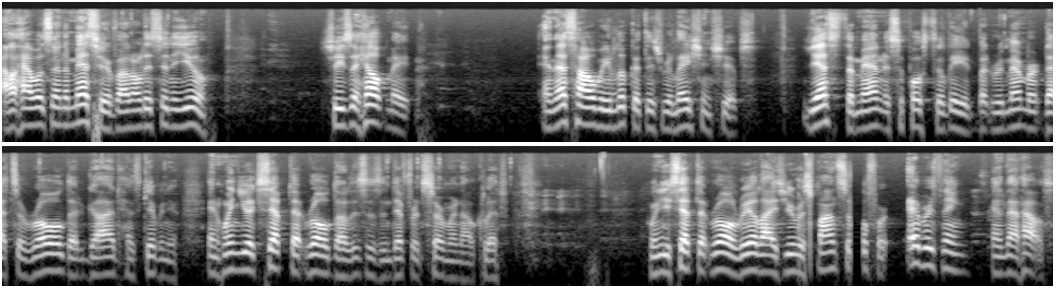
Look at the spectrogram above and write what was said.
I'll have us in a mess here if I don't listen to you. She's a helpmate. And that's how we look at these relationships. Yes, the man is supposed to lead, but remember that's a role that God has given you. And when you accept that role, though, this is a different sermon now, Cliff. when you accept that role, realize you're responsible for everything right. in that house.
